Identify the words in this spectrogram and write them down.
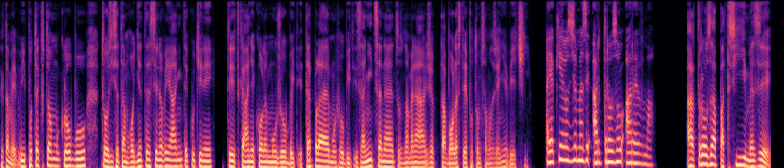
tak tam je výpotek v tom kloubu, tvoří se tam hodně té synoviální tekutiny, ty tkáně kolem můžou být i teplé, můžou být i zanícené, to znamená, že ta bolest je potom samozřejmě větší. A jaký je rozdíl mezi artrózou a revma? Artróza patří mezi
